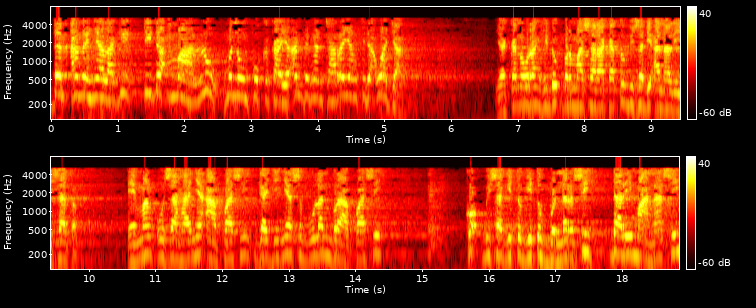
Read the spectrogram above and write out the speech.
Dan anehnya lagi tidak malu menumpuk kekayaan dengan cara yang tidak wajar. Ya kan orang hidup bermasyarakat tuh bisa dianalisa tuh. Emang usahanya apa sih? Gajinya sebulan berapa sih? Kok bisa gitu-gitu bener sih? Dari mana sih?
